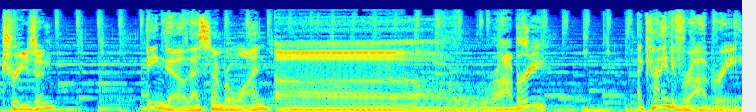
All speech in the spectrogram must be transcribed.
Treason. Bingo, that's number one. Uh robbery? A kind of robbery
